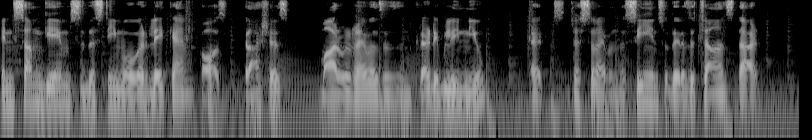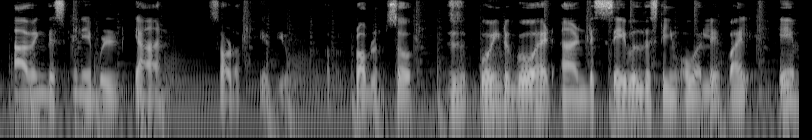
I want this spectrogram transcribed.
in some games the Steam overlay can cause crashes. Marvel Rivals is incredibly new. It's just arrived on the scene, so there is a chance that having this enabled can sort of give you a couple of problems. So this is going to go ahead and disable the steam overlay while in game.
